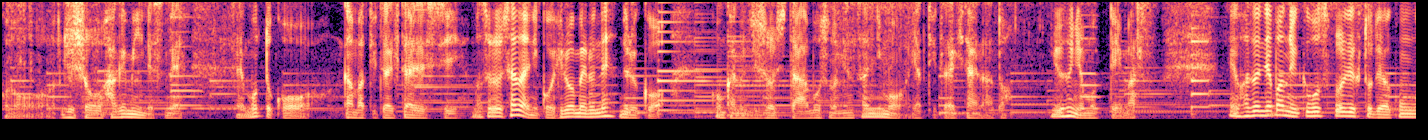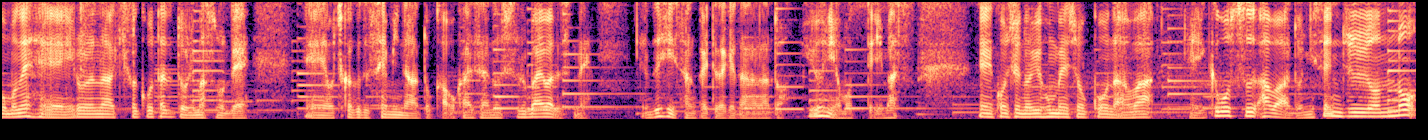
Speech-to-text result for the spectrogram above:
この受賞を励みにですね、えー、もっとこう頑張っていただきたいですし、まあ、それを社内にこう広めるね努力を今回の受賞したボスの皆さんにもやっていただきたいなというふうに思っています。えファザンジャパンのイクボスプロジェクトでは今後もね、えー、いろいろな企画を立てておりますので、えー、お近くでセミナーとかを開催のする場合はですねぜひ参加いただけたらなというふうに思っています、えー、今週のインフォメーションコーナーはイクボスアワード2014の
